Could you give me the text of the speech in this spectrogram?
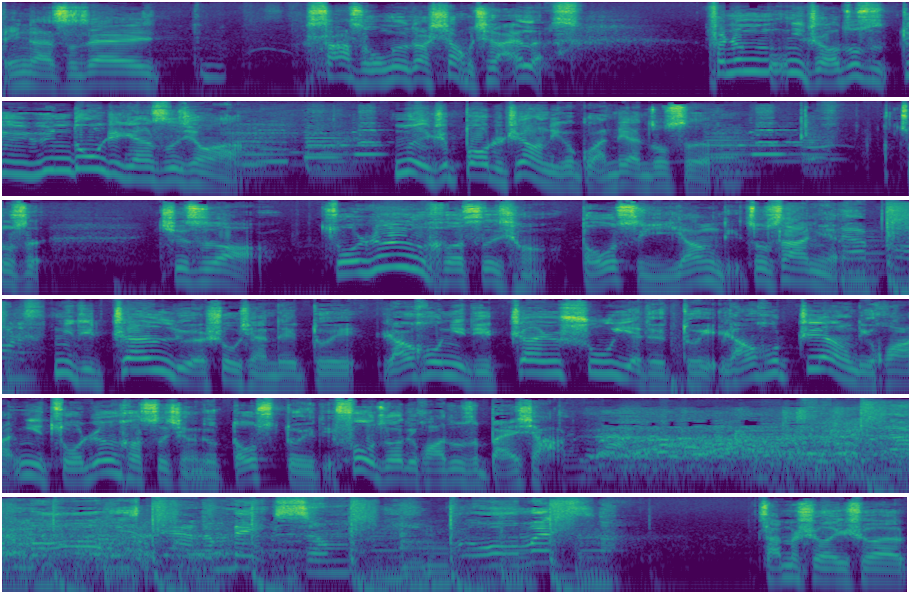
应该是在啥时候我有点想不起来了。反正你知道，就是对于运动这件事情啊，我一直抱着这样的一个观点，就是，就是，其实啊，做任何事情都是一样的，就啥呢？你的战略首先得对，然后你的战术也得对，然后这样的话，你做任何事情就都是对的，否则的话就是白瞎。咱们说一说，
